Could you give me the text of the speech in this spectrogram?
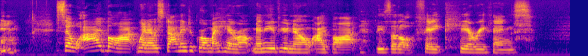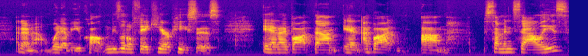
so I bought, when I was starting to grow my hair out, many of you know I bought these little fake hairy things. I don't know, whatever you call them. These little fake hair pieces. And I bought them, and I bought um, some in Sally's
